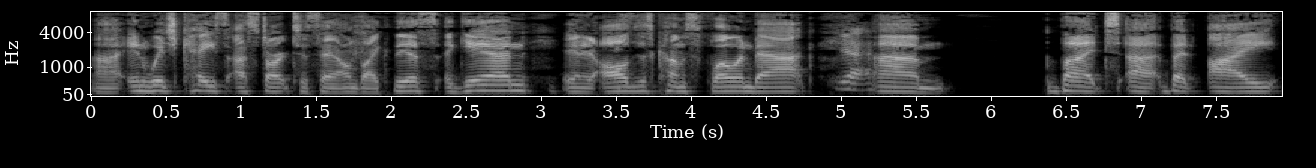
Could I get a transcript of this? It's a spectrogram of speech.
Uh, in which case I start to sound like this again and it all just comes flowing back. Yeah. Um, but, uh, but I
